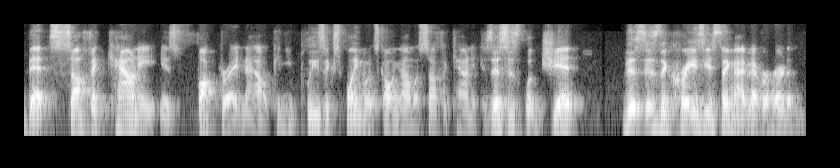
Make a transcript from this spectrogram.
that suffolk county is fucked right now. Can you please explain what's going on with suffolk county? Because this is legit this is the craziest thing i've ever heard and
